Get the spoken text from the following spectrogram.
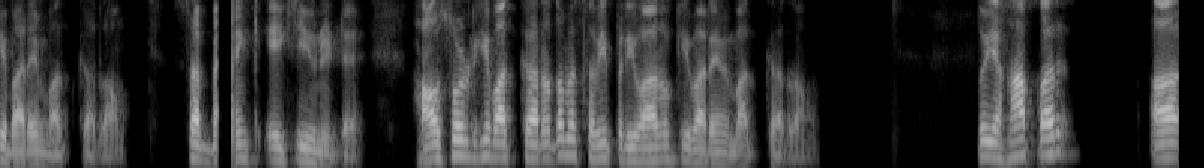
के बारे में बात कर रहा हूँ। सब बैंक एक ही यूनिट है। हाउस होल्ड की बात कर रहा हूँ तो मैं सभी परिवारों के बारे में बात कर रहा हूँ। तो यहाँ पर आ,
